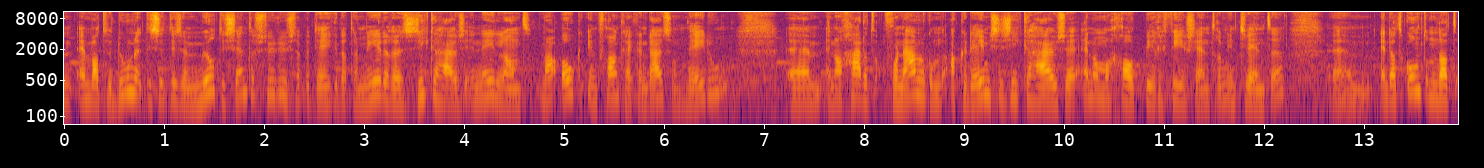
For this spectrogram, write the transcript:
Um, en wat we doen, het is, een multicenter studie. Dus dat betekent dat er meerdere ziekenhuizen in Nederland, maar ook in Frankrijk en Duitsland meedoen. Um, en dan gaat het voornamelijk om de academische ziekenhuizen en om een groot perifeercentrum in Twente. Um, en dat komt omdat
